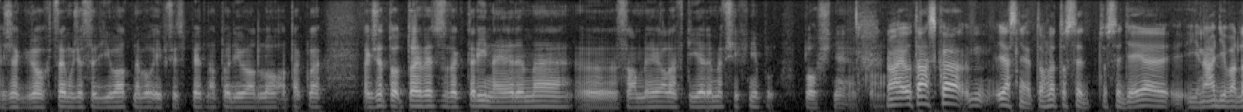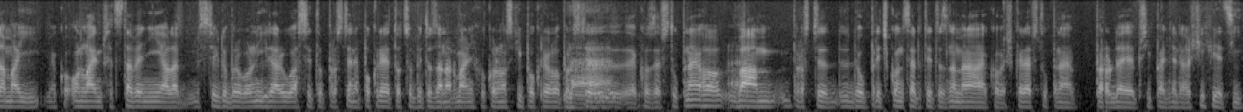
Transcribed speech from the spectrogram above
že kdo chce, může se dívat nebo i přispět na to divadlo a takhle. Takže to, to je věc, ve které nejedeme e, sami, ale v té jedeme všichni plošně. Jako, no. No a je otázka, jasně, tohle to se, to se děje, jiná divadla mají jako online představení, ale z těch dobrovolných darů asi to prostě nepokryje to, co by to za normálních okolností pokrylo prostě Ne. jako ze vstupného. Vám prostě jdou pryč koncerty, to znamená jako veškeré vstupné prodeje, případně dalších věcí.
